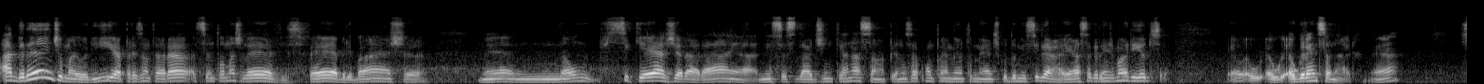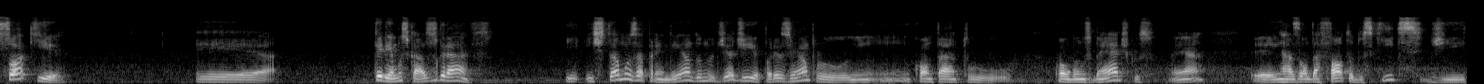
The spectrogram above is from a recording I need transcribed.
A grande maioria apresentará sintomas leves, febre baixa, né? não sequer gerará necessidade de internação, apenas acompanhamento médico domiciliar. Essa é a grande maioria, do, é, o, é o grande cenário. Né? Só que é, teremos casos graves. E estamos aprendendo no dia a dia. Por exemplo, em, em contato com alguns médicos, né, é, em razão da falta dos kits de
